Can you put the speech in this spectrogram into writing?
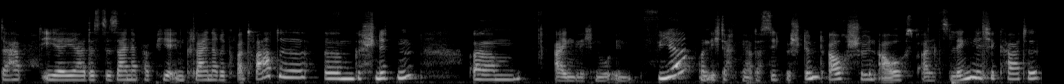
da habt ihr ja das Designerpapier in kleinere Quadrate ähm, geschnitten. Ähm, eigentlich nur in vier. Und ich dachte mir, ja, das sieht bestimmt auch schön aus als längliche Karte.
